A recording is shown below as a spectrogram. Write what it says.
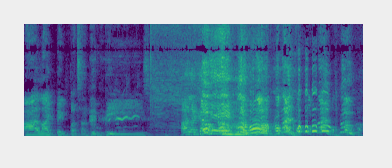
I like big butter boobies. I like oh, oh, no, no, no.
